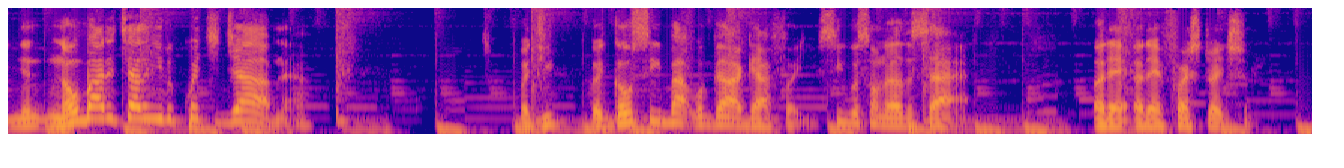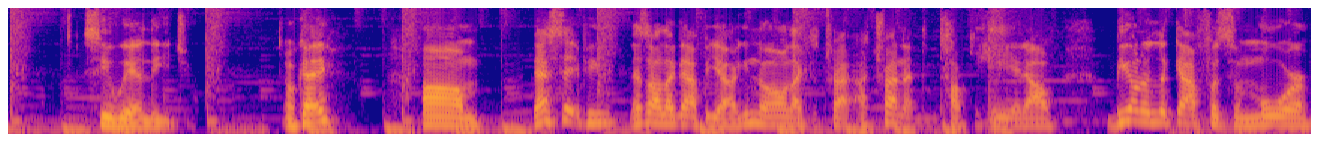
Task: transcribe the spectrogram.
Nobody telling you to quit your job now. But you but go see about what God got for you. See what's on the other side of that of that frustration. See where it leads you. Okay. Um, that's it, people. That's all I got for y'all. You know, I don't like to try. I try not to talk your head off. Be on the lookout for some more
